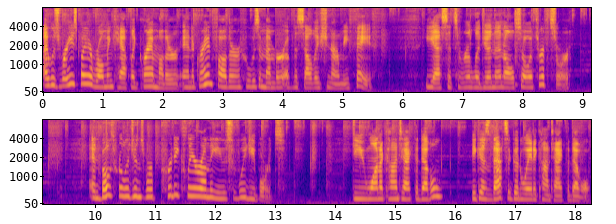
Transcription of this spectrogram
I was raised by a Roman Catholic grandmother and a grandfather who was a member of the Salvation Army faith. Yes, it's a religion and also a thrift store and both religions were pretty clear on the use of Ouija boards. Do you want to contact the devil? Because that's a good way to contact the devil.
